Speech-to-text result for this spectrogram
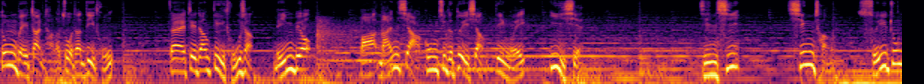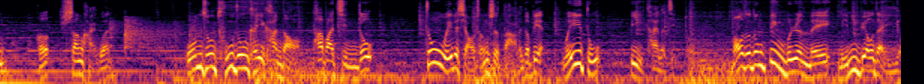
东北战场的作战地图，在这张地图上，林彪把南下攻击的对象定为易县、锦西、兴城、绥中和山海关。我们从图中可以看到，他把锦州。周围的小城市打了个遍，唯独避开了锦州。毛泽东并不认为林彪在有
